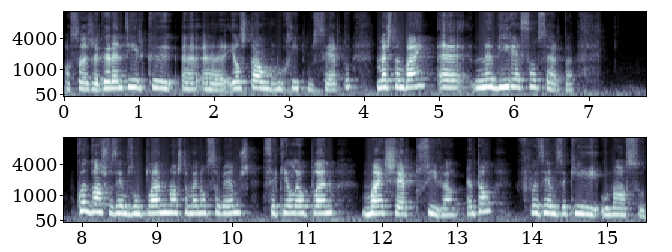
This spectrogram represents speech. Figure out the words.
ou seja, garantir que uh, uh, eles estão no ritmo certo, mas também uh, na direção certa. Quando nós fazemos um plano, nós também não sabemos se aquele é o plano mais certo possível. Então, fazemos aqui o nosso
